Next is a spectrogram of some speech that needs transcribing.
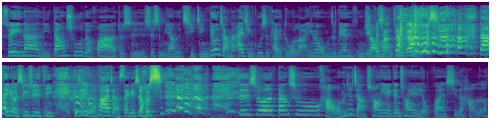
所以那你当初的话，就是是什么样的契机？你不用讲那爱情故事太多啦，因为我们这边你知道吗？也不想听到，是大家很有兴趣听，可是我怕他讲三个小时。就是说，当初好，我们就讲创业跟创业有关系的，好了，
